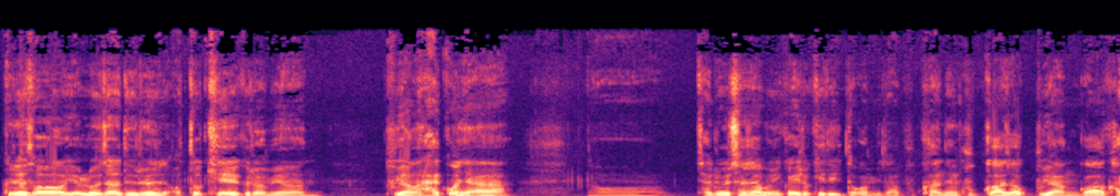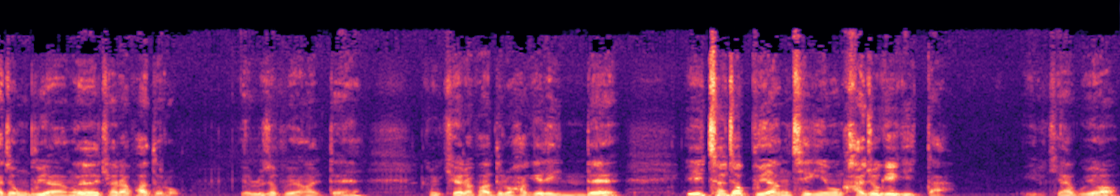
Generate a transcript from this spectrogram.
그래서 연로자들은 어떻게 그러면 부양을 할 거냐? 어, 자료를 찾아보니까 이렇게 돼 있다고 합니다. 북한은 국가적 부양과 가정 부양을 결합하도록 연로자 부양할 때 그걸 결합하도록 하게 돼 있는데 일차적 부양 책임은 가족에게 있다. 이렇게 하고요.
